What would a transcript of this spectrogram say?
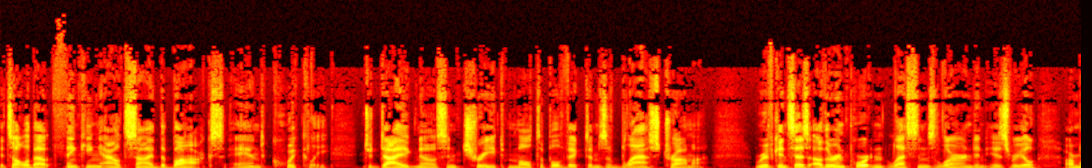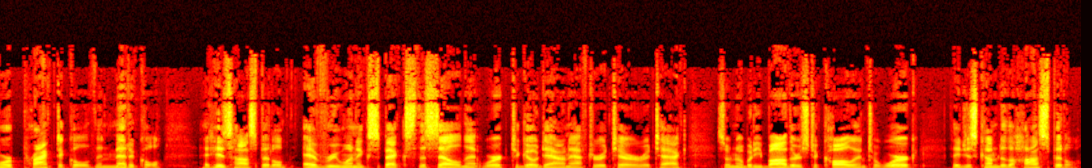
It's all about thinking outside the box and quickly to diagnose and treat multiple victims of blast trauma. Rivkind says other important lessons learned in Israel are more practical than medical. At his hospital, everyone expects the cell network to go down after a terror attack, so nobody bothers to call into work. They just come to the hospital.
